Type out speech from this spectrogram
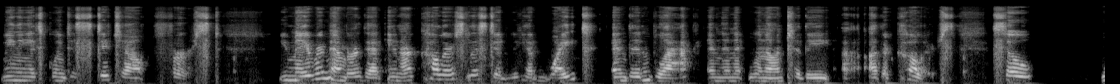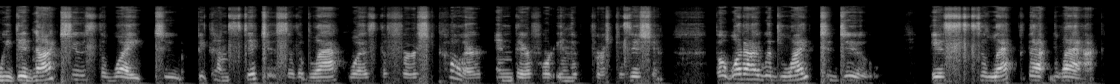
meaning it's going to stitch out first. You may remember that in our colors listed, we had white and then black, and then it went on to the uh, other colors. So we did not choose the white to become stitches, so the black was the first color and therefore in the first position. But what I would like to do is select that black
